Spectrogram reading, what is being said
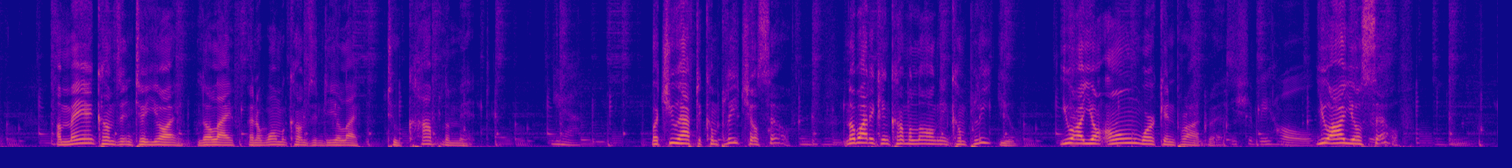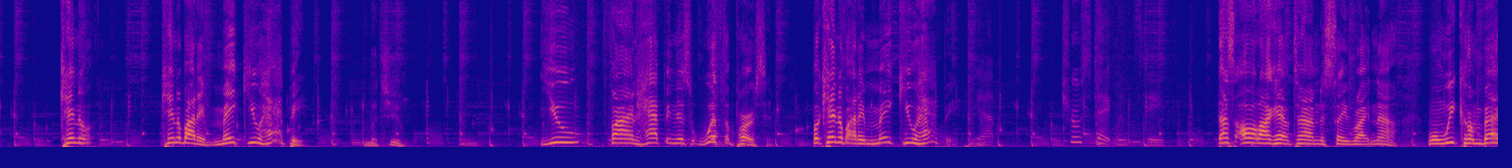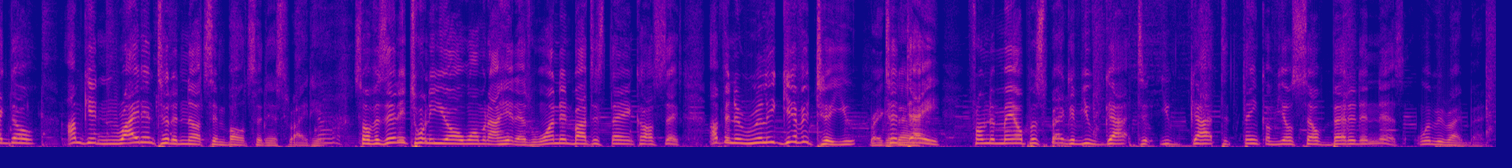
A man comes into your, your life and a woman comes into your life to complement. Yeah. But you have to complete yourself. Mm-hmm. Nobody can come along and complete you. You are your own work in progress. You should be whole. You are yourself. Mm-hmm. Can't, no, can't nobody make you happy. But you. You find happiness with a person, but can't nobody make you happy. Yep. True statement, Steve. That's all I have time to say right now. When we come back, though, I'm getting right into the nuts and bolts of this right here. So if there's any 20 year old woman out here that's wondering about this thing called sex, I'm finna really give it to you Break it down. today from the male perspective. You've got to you've got to think of yourself better than this. We'll be right back.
